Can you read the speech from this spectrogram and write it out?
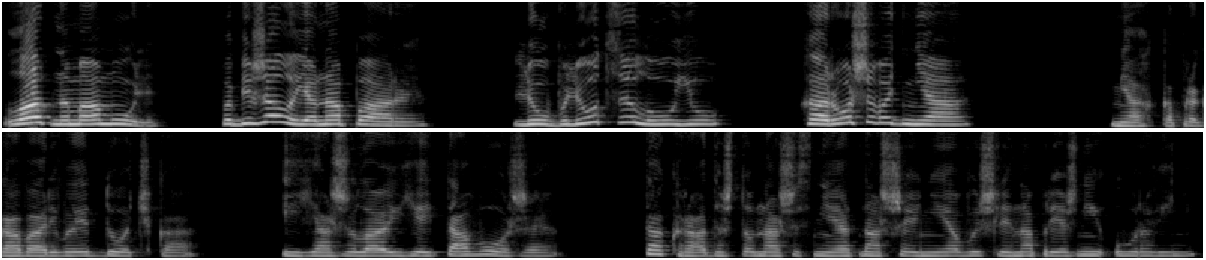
Ладно, мамуль, побежала я на пары. Люблю, целую. Хорошего дня, мягко проговаривает дочка, и я желаю ей того же. Так рада, что наши с ней отношения вышли на прежний уровень.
